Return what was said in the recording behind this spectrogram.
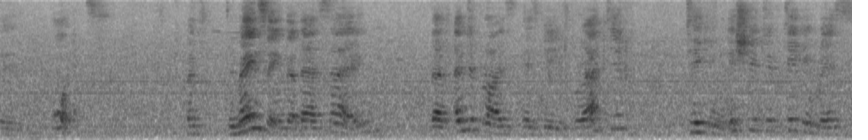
the points. But the main thing that they're saying that enterprise is being proactive, taking initiative, taking risks,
